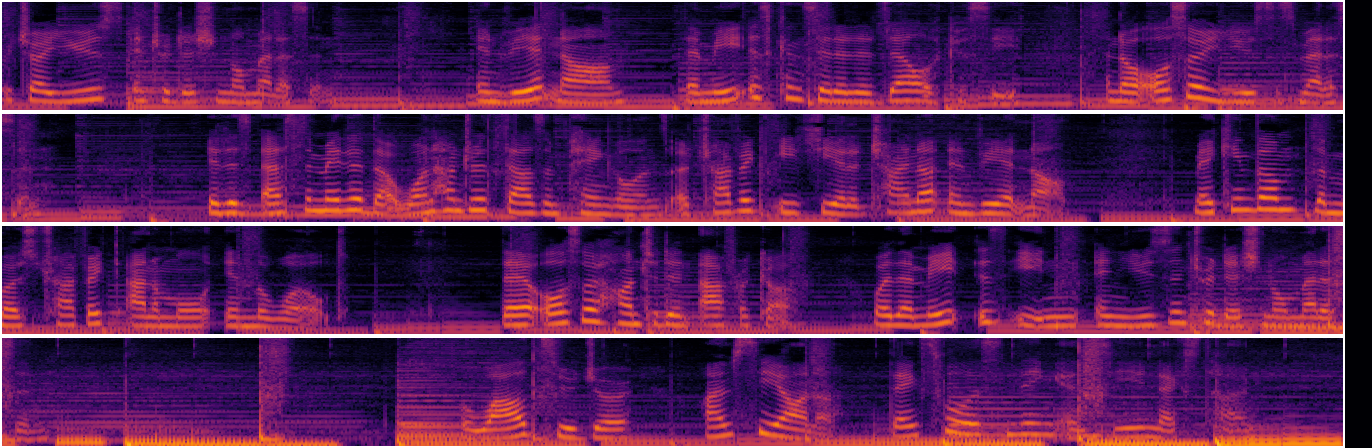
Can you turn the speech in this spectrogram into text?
which are used in traditional medicine. In Vietnam, their meat is considered a delicacy and are also used as medicine. It is estimated that 100,000 pangolins are trafficked each year to China and Vietnam, making them the most trafficked animal in the world. They are also hunted in Africa, where their meat is eaten and used in traditional medicine. For Wild Suzhou, I'm Siana. Thanks for listening and see you next time.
